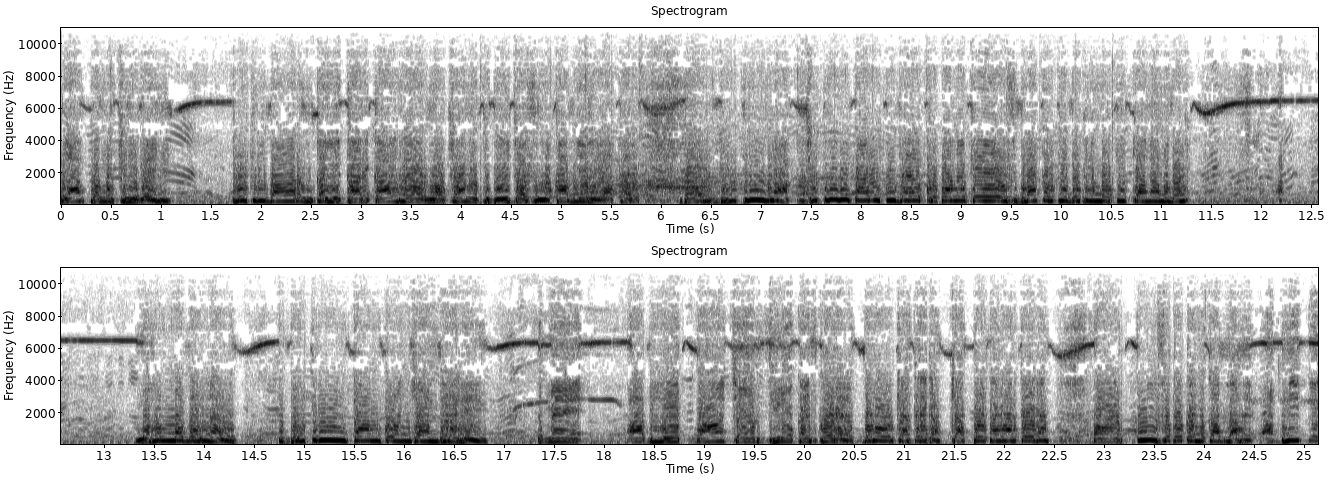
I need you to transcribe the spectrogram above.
ब्लॉक प्रमुख चुने गए हैं दूसरी बार उनका ये कार्यकाल है और नौजवानों के बीच ऐसे मुकाबले में आकर और बेहतरीन ब्लॉक, जितनी भी तारीफ़ की जाए, खुटाने के इस ब्लॉकर की दस नंबर की, क्या नाम है मोहम्मद अहमद तो बेहतरीन काम को अंजाम दे रहे हैं। तो मैं अब ये पाँच और ज़ीरो का स्कोर है। दोनों और क्या करेगा? क्या पेटा मार करेगा? और तीन सेटों का मुकाबला है। अभी तो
